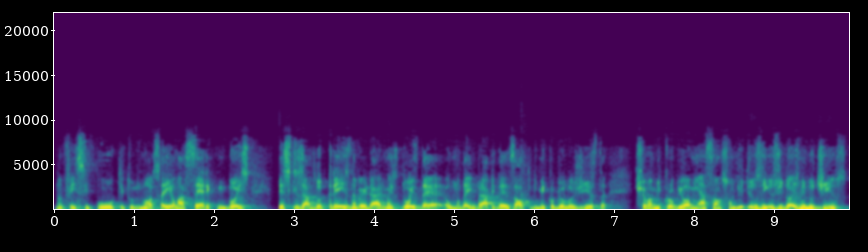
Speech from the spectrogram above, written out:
no Facebook, tudo nosso aí, é uma série com dois pesquisadores, três na verdade, mas dois, da, um da Embrapa e da Exalc, de microbiologista, que chama Microbioma em Ação. São videozinhos de dois minutinhos.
